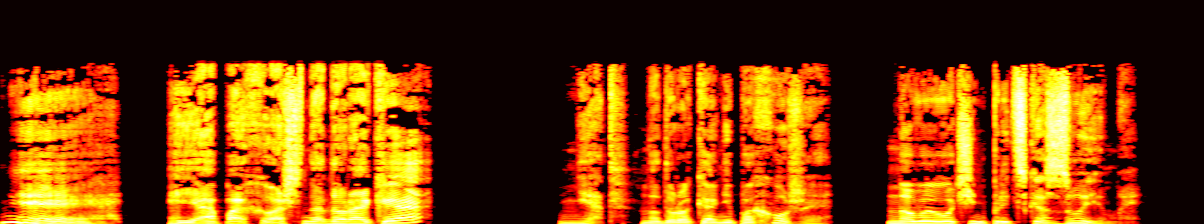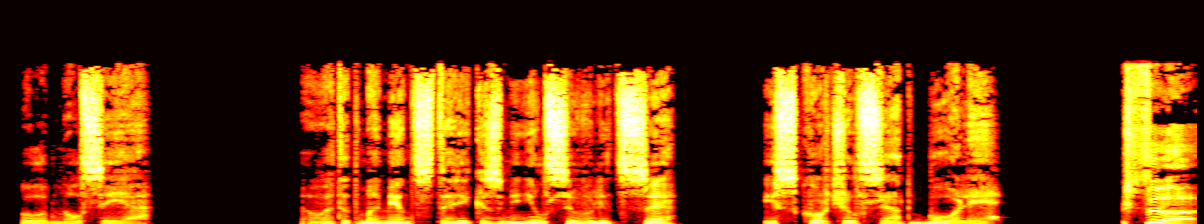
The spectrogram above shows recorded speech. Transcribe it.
«Не, я похож на дурака?» «Нет, на дурака не похожи, но вы очень предсказуемы», — улыбнулся я. В этот момент старик изменился в лице и скорчился от боли. «Что?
